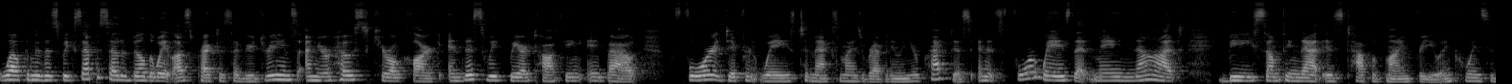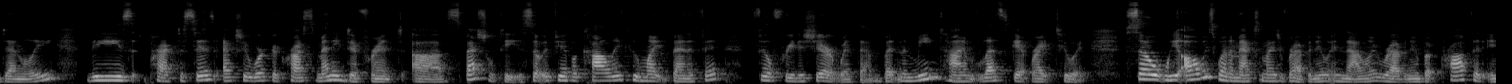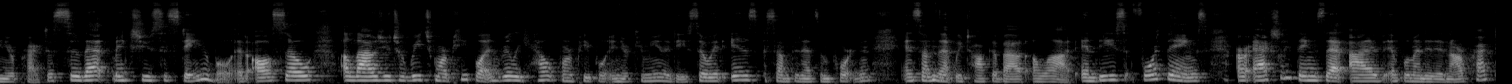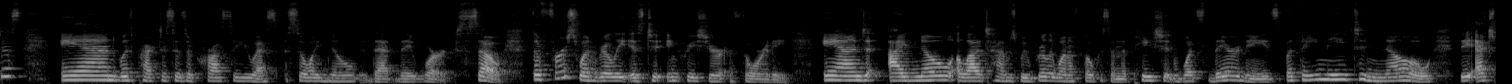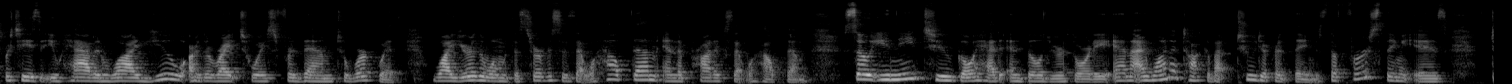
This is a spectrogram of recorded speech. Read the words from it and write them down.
Welcome to this week's episode of Build the Weight Loss Practice of Your Dreams. I'm your host, Karol Clark, and this week we are talking about four different ways to maximize revenue in your practice. And it's four ways that may not be something that is top of mind for you. And coincidentally, these practices actually work across many different uh, specialties. So if you have a colleague who might benefit, feel free to share it with them. But in the meantime, let's get right to it. So, we always want to maximize revenue and not only revenue, but profit in your practice. So that makes you sustainable. It also allows you to reach more people and really help more people in your community. So, it is something that's important and something that we talk about a lot. And these four things are actually things that I've implemented in our practice and with practices across the US, so I know that they work. So, the first one really is to increase your authority. And I know a lot of times we really want to focus on the patient, what's their needs, but they need to know the expertise that you have and why you are the right choice for them to work with, why you're the one with the services that will help them and the products that will help them. So, you need to go ahead and build your authority. And I want to talk about two different things. The first thing is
